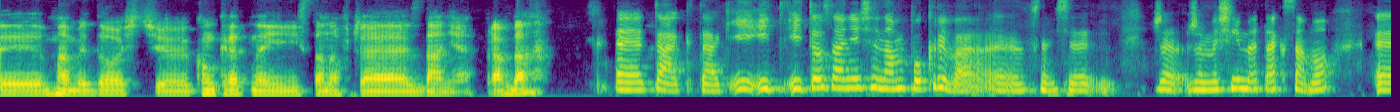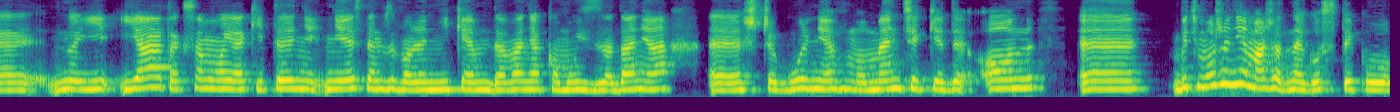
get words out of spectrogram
y, mamy dość y, konkretne i stanowcze zdanie, prawda? E, tak, tak. I, i, I to zdanie się nam pokrywa, e, w sensie, że, że myślimy tak samo. E, no i ja, tak samo jak i ty, nie, nie jestem zwolennikiem dawania komuś zadania, e, szczególnie w momencie, kiedy on być może nie ma żadnego styku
